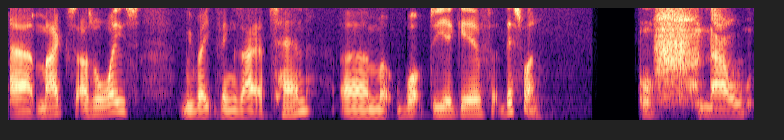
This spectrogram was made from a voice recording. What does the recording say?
Uh, Mags, as always, we rate things out of ten. Um, what do you give this one? Oof. Now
